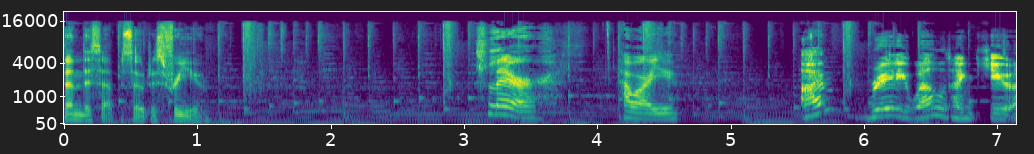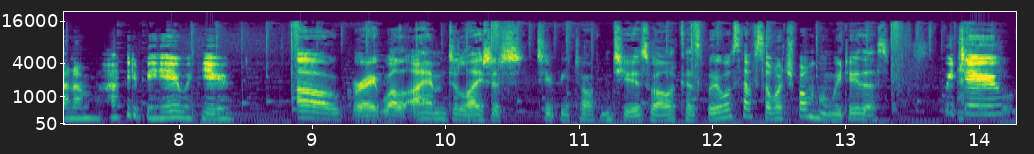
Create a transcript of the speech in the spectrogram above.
then this episode is for you. Claire, how are you? I'm really well, thank you, and I'm happy to be here with you. Oh, great. Well, I am delighted to be talking to you as well because we always have so much fun when we do this. We do,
